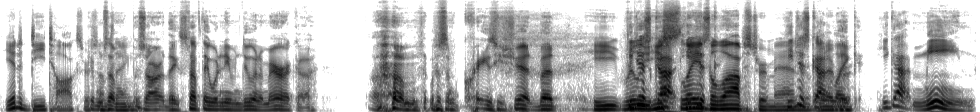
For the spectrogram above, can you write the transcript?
He had a detox or something. some bizarre like stuff they wouldn't even do in America. Um, it was some crazy shit, but he really he, just got- he just- the lobster, man. he just got whatever. like he got mean.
